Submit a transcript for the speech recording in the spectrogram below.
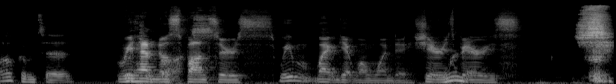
Welcome to. We have no Box. sponsors. We might get one one day. Sherry's day. Berries.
